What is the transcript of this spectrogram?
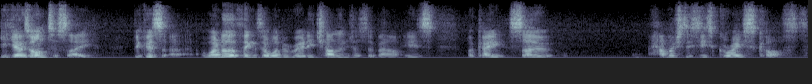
he goes on to say, because uh, one of the things I want to really challenge us about is, okay, so how much does this grace cost?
